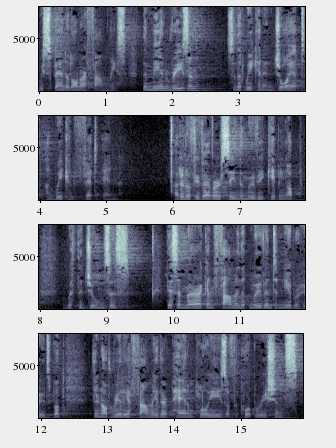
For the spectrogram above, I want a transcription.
we spend it on our families. The main reason so that we can enjoy it and we can fit in. I don't know if you've ever seen the movie Keeping Up with the Joneses this American family that move into neighborhoods, but they're not really a family, they're paid employees of the corporations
